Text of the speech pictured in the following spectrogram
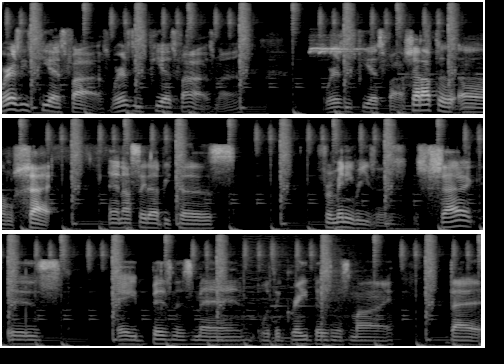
Where's these PS5s? Where's these PS5s, man? Where's these PS5s? Shout out to um, Shaq. And I say that because for many reasons. Shaq is a businessman with a great business mind that,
